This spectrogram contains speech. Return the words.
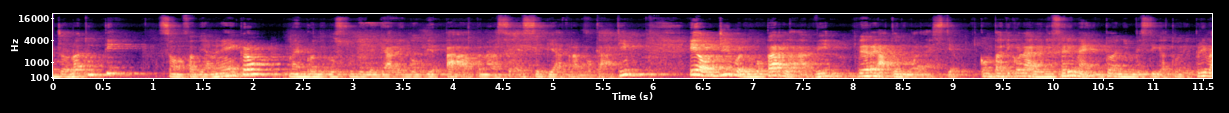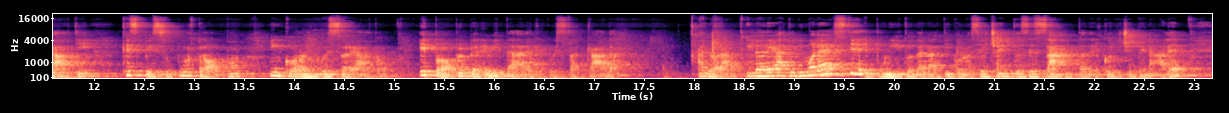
Buongiorno a tutti, sono Fabiana Negro, membro dello studio legale Gobbie Partners SPA tra Avvocati e oggi volevo parlarvi del reato di molestie, con particolare riferimento agli investigatori privati che spesso purtroppo incorrono in questo reato e proprio per evitare che questo accada. Allora, il reato di molestie è punito dall'articolo 660 del codice penale,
